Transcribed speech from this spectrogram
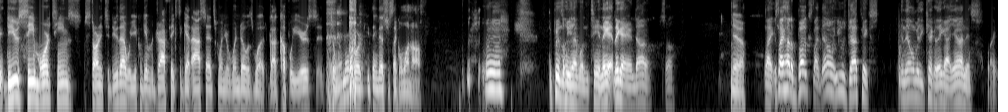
you, do- you see more teams starting to do that where you can give a draft picks to get assets when your window is what got a couple years to win it, or do you think that's just like a one off? Mm, depends on who you have on the team. They got they got Aaron Donald, so Yeah, like it's like how the Bucks like they don't use draft picks and they don't really care because they got Giannis. Like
